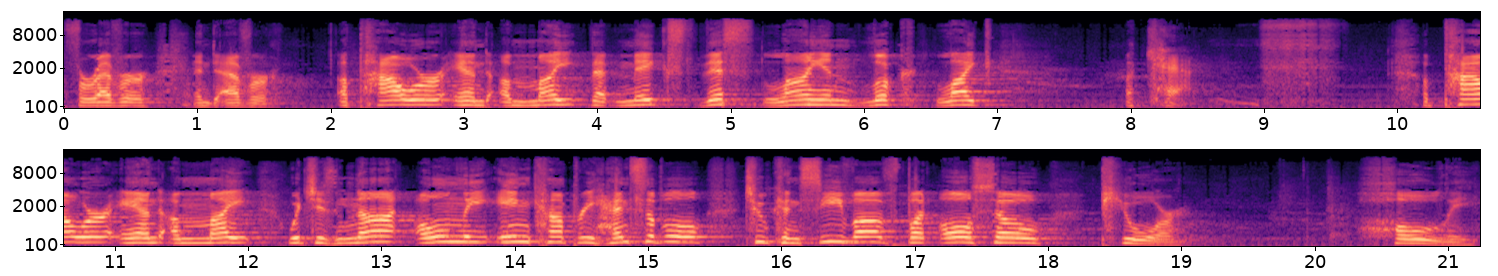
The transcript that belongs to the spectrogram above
forever and ever. A power and a might that makes this lion look like a cat. A power and a might which is not only incomprehensible to conceive of, but also pure, holy,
